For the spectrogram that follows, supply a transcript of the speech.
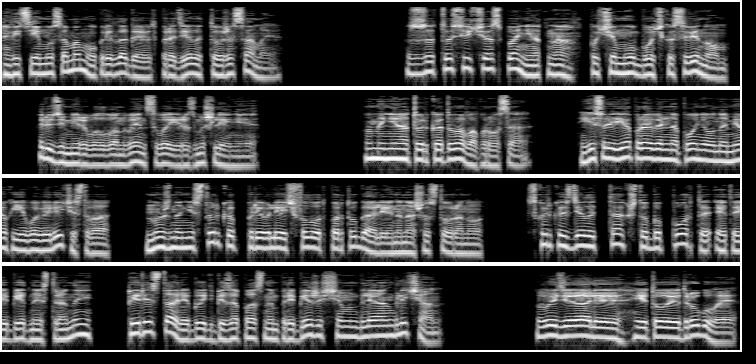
Ведь ему самому предлагают проделать то же самое. «Зато сейчас понятно, почему бочка с вином», — резюмировал Ван Вен свои размышления. «У меня только два вопроса. Если я правильно понял намек Его Величества, нужно не столько привлечь флот Португалии на нашу сторону, сколько сделать так, чтобы порты этой бедной страны перестали быть безопасным прибежищем для англичан. В идеале и то, и другое.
